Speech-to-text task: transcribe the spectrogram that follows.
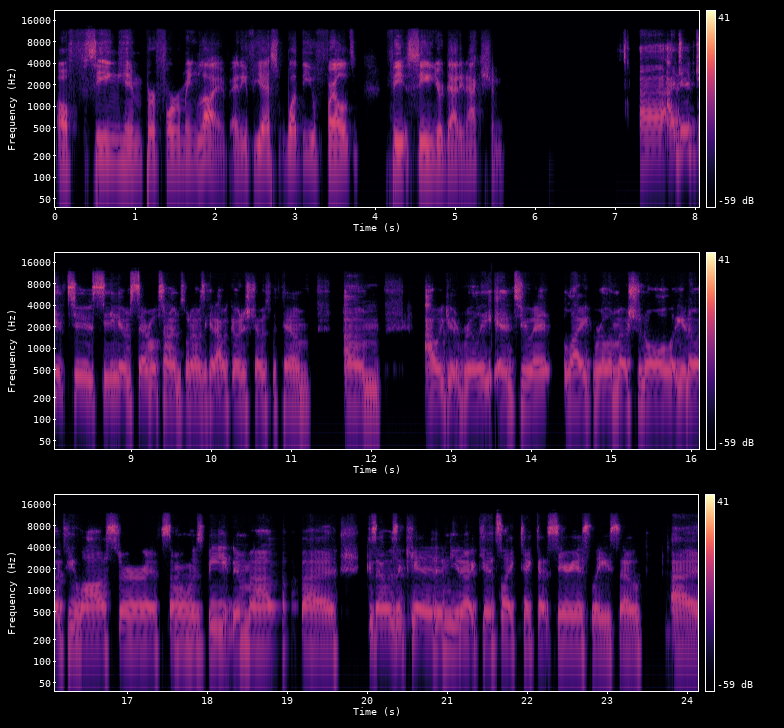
of seeing him performing live? And if yes, what do you felt seeing your dad in action? Uh, I did get to see him several times when I was a kid. I would go to shows with him. Um, I would get really into it, like real emotional, you know, if he lost or if someone was beating him up. Because uh, I was a kid, and you know, kids like take that seriously. So uh,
